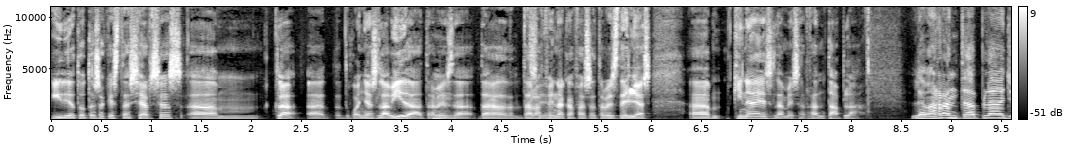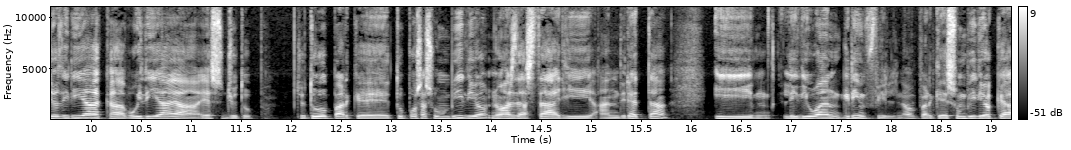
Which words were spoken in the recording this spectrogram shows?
I de totes aquestes xarxes, um, clar, et guanyes la vida a través Mm. de, de, de la Sí. feina que fas a través d'elles. Um, quina és la més rentable? La més rentable jo diria que avui dia és YouTube. YouTube perquè tu poses un vídeo, no has d'estar allí en directe i li diuen Greenfield, no? perquè és un vídeo que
